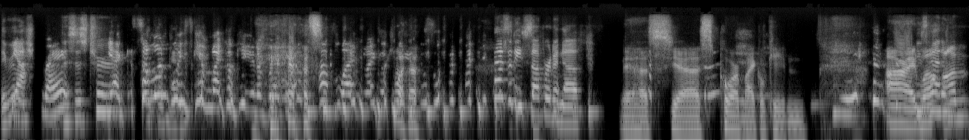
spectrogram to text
They really Yeah, should. right. This is true. Yeah, someone Okay. please give Michael Keaton a break. What Yes. life Michael Keaton a- is living. Hasn't he suffered enough? yes, yes. Poor Michael Keaton. All right. He's well, on.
